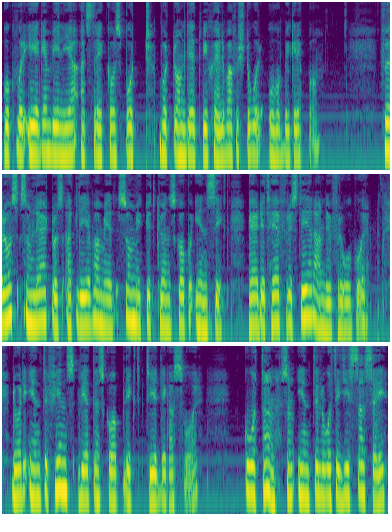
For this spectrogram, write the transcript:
och vår egen vilja att sträcka oss bort, bortom det vi själva förstår och har begrepp om. För oss som lärt oss att leva med så mycket kunskap och insikt är det här frustrerande frågor, då det inte finns vetenskapligt tydliga svar. Gåtan som inte låter gissa sig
